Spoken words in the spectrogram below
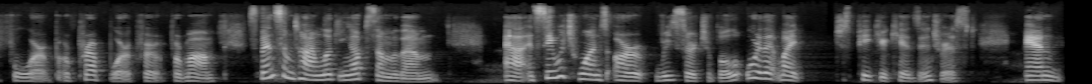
for or prep work for for mom spend some time looking up some of them uh, and see which ones are researchable or that might just pique your kids interest and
